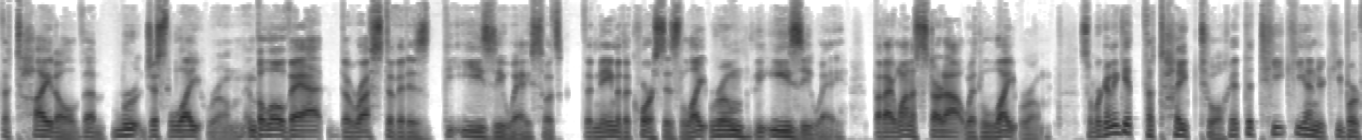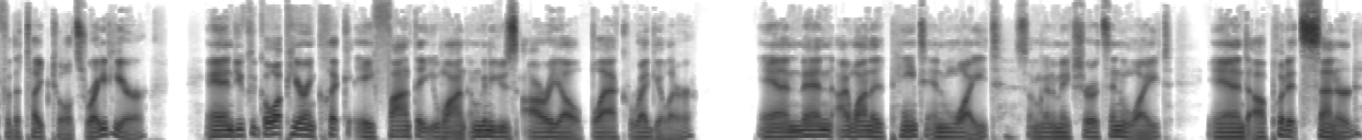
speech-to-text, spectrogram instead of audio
the title, the just Lightroom, and below that, the rest of it is the easy way. So it's the name of the course is Lightroom, the easy way. But I want to start out with Lightroom. So we're going to get the type tool. Hit the T key on your keyboard for the type tool. It's right here. And you could go up here and click a font that you want. I'm going to use Arial Black Regular. And then I want to paint in white. So I'm going to make sure it's in white. And I'll put it centered.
